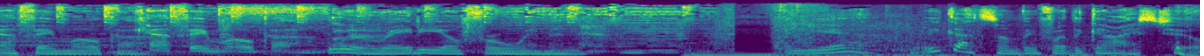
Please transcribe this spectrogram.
Cafe Mocha. Cafe Mocha. We're radio for women. And yeah, we got something for the guys too.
